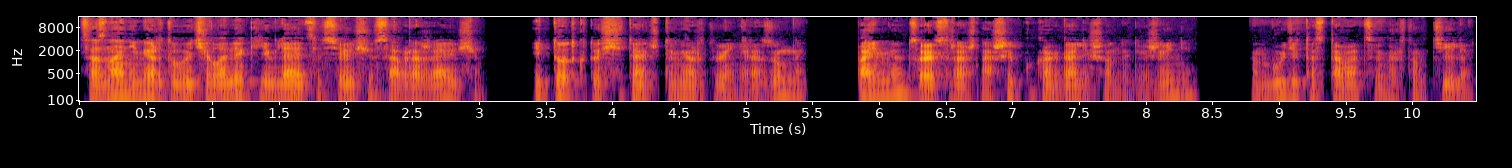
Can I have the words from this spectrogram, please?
Сознание мертвого человека является все еще соображающим, и тот, кто считает, что мертвые неразумны, Поймет свою страшную ошибку, когда, лишенный движения, он будет оставаться в мертвом теле,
